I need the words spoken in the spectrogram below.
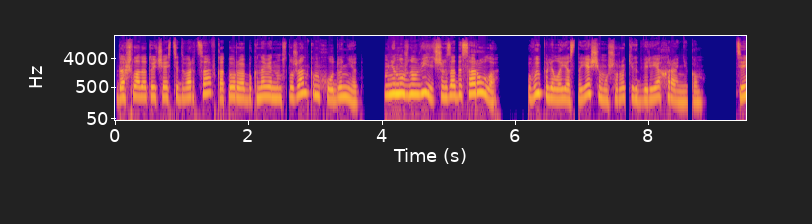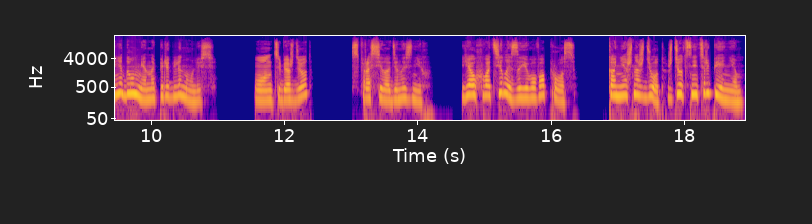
Дошла до той части дворца, в которую обыкновенным служанкам ходу нет. Мне нужно увидеть Шахзады Сарула. Выпалила я стоящему у широких дверей охранникам. Те недоуменно переглянулись. «Он тебя ждет? — спросил один из них. Я ухватилась за его вопрос. «Конечно, ждет, ждет с нетерпением».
